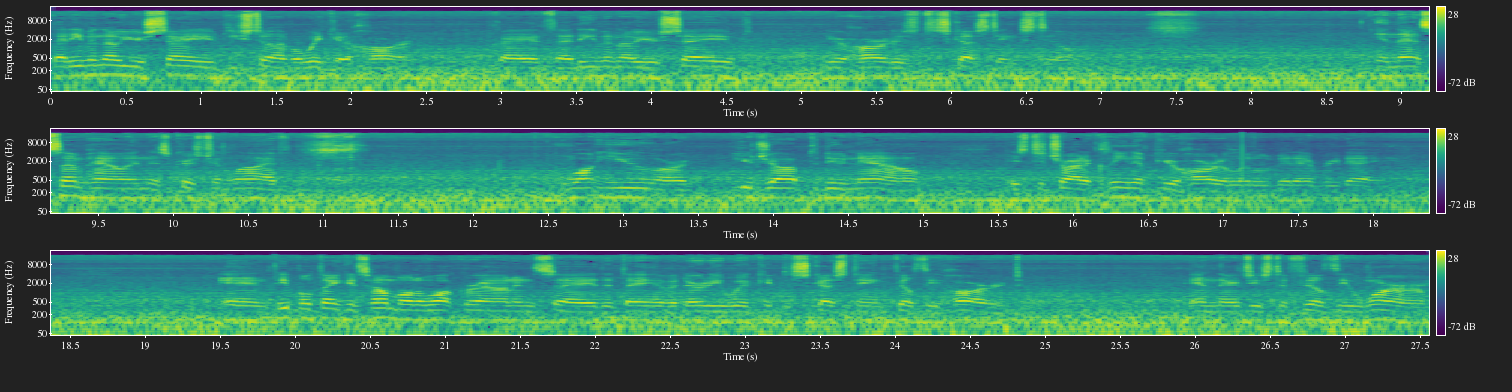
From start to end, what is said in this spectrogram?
that even though you're saved, you still have a wicked heart. Okay, it's that even though you're saved, your heart is disgusting still. And that somehow in this Christian life, what you are your job to do now is to try to clean up your heart a little bit every day. And people think it's humble to walk around and say that they have a dirty, wicked, disgusting, filthy heart. And they're just a filthy worm.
